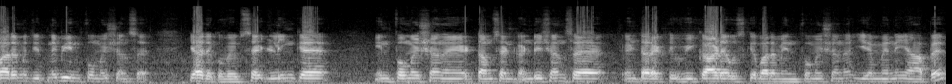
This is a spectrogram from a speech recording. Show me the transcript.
बारे में जितने भी इंफॉर्मेशन है, या देखो वेबसाइट लिंक है इंफॉर्मेशन है टर्म्स एंड कंडीशंस है इंटरेक्टिव वी कार्ड है, उसके बारे में इंफॉर्मेशन है, ये मैंने यहाँ पे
